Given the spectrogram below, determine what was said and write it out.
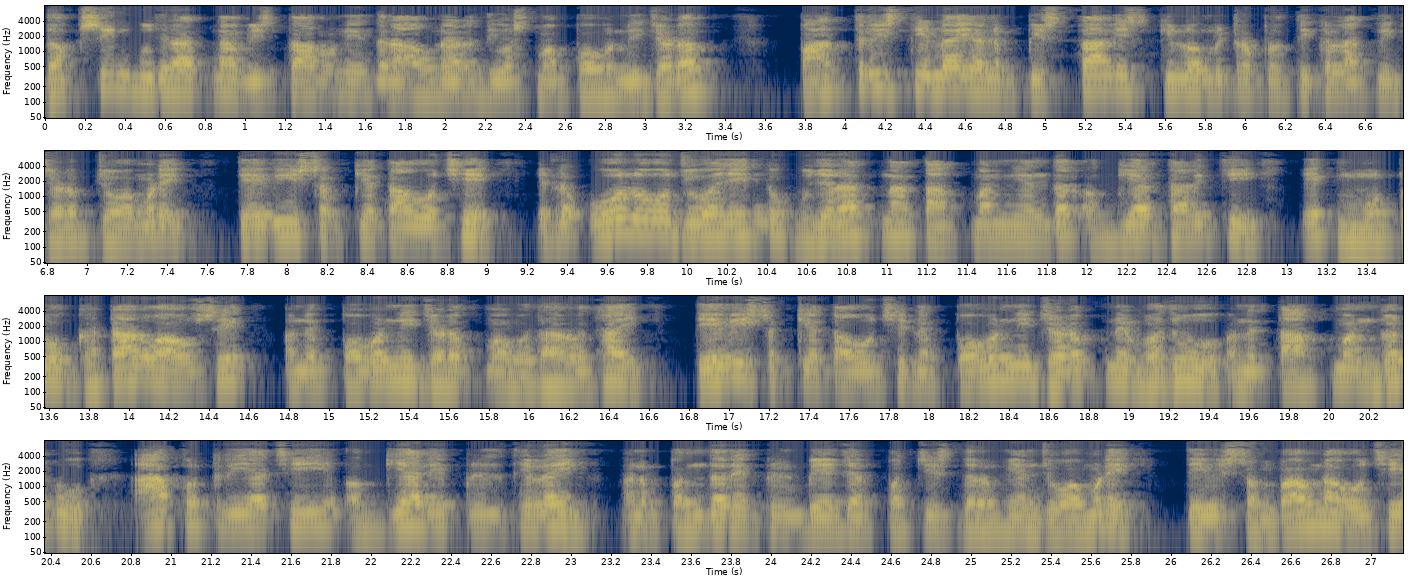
દક્ષિણ ગુજરાતના વિસ્તારોની અંદર આવનારા દિવસમાં પવનની ઝડપ પાંત્રીસથી લઈ અને પિસ્તાલીસ કિલોમીટર પ્રતિ કલાકની ઝડપ જોવા મળે તેવી શક્યતાઓ છે. એટલે ઓલ ઓવર જોવા જઈએ તો ગુજરાતના તાપમાનની અંદર અગિયાર તારીખથી એક મોટો ઘટાડો આવશે અને પવનની ઝડપમાં વધારો થાય તેવી શક્યતાઓ છે અને પવનની ઝડપને વધવું અને તાપમાન ઘટવું આ પ્રક્રિયા છે એ અગિયાર એપ્રિલથી લઈ અને પંદર એપ્રિલ બે હજાર પચીસ દરમિયાન જોવા મળે તેવી સંભાવનાઓ છે.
